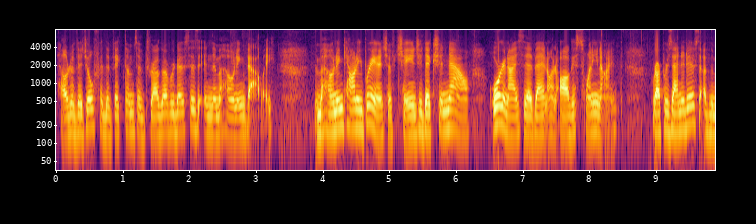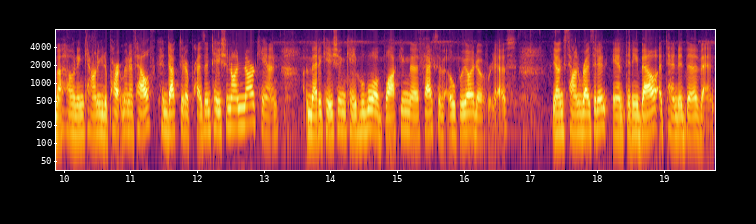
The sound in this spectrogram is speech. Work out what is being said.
held a vigil for the victims of drug overdoses in the Mahoning Valley. The Mahoning County branch of Change Addiction Now organized the event on August 29th. Representatives of the Mahoning County Department of Health conducted a presentation on Narcan, a medication capable of blocking the effects of opioid overdose. Youngstown resident Anthony Bell attended the event.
